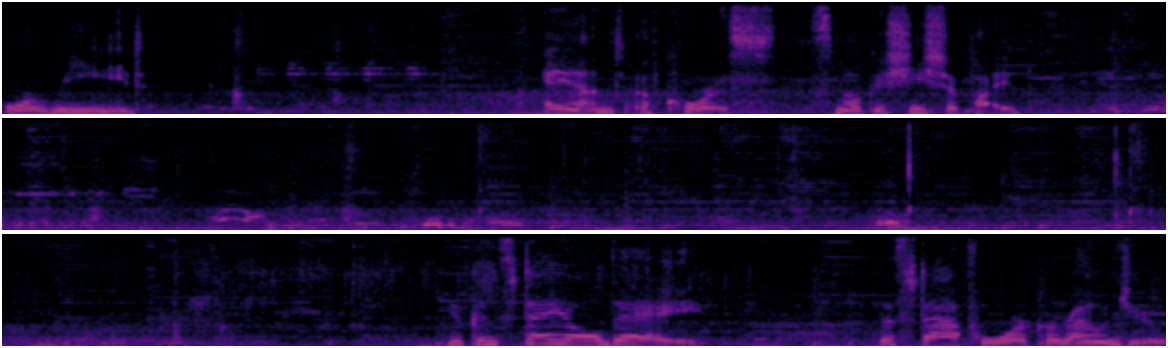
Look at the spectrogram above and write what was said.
or read. And, of course, smoke a shisha pipe. Can stay all day. The staff will work around you.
